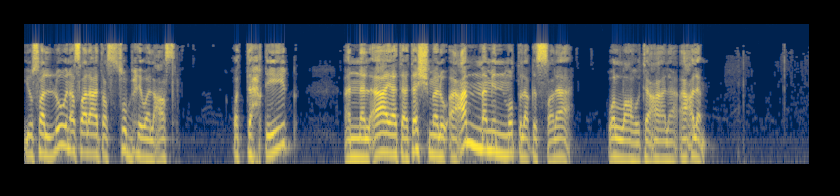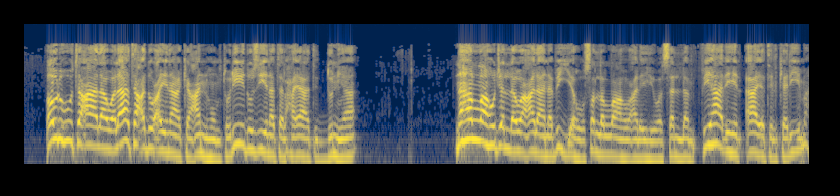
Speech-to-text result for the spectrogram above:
يصلون صلاة الصبح والعصر. والتحقيق أن الآية تشمل أعم من مطلق الصلاة. والله تعالى أعلم. قوله تعالى ولا تعد عيناك عنهم تريد زينة الحياة الدنيا. نهى الله جل وعلا نبيه صلى الله عليه وسلم في هذه الآية الكريمة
